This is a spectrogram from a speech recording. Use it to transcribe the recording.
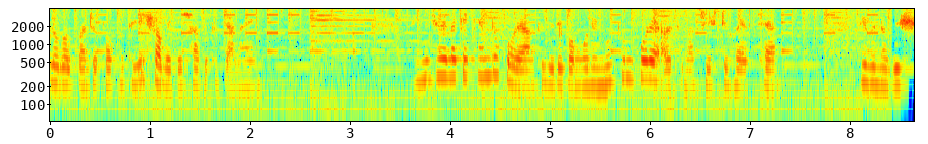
গ্লোবাল পয়েন্টের পক্ষ থেকে সবাইকে স্বাগত জানাই। ভেনেজুয়েলাকে কেন্দ্র করে আন্তর্জাতিক অঙ্গনে নতুন করে আলোচনা সৃষ্টি হয়েছে। বিভিন্ন বিশ্ব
